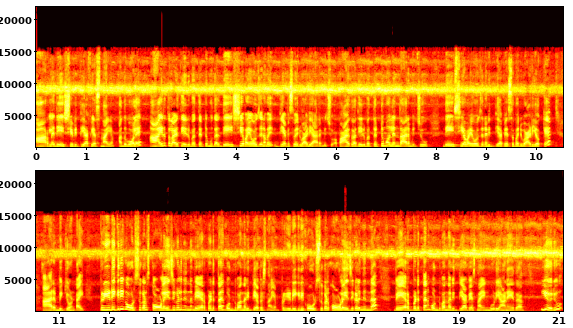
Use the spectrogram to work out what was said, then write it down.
ആറിലെ ദേശീയ വിദ്യാഭ്യാസ നയം. അതുപോലെ ആയിരത്തി തൊള്ളായിരത്തി എഴുപത്തെട്ട് മുതൽ ദേശീയ വയോജന വിദ്യാഭ്യാസ പരിപാടി ആരംഭിച്ചു. അപ്പോൾ ആയിരത്തി തൊള്ളായിരത്തി എഴുപത്തെട്ട് മുതൽ എന്ത് ആരംഭിച്ചു ദേശീയ വയോജന വിദ്യാഭ്യാസ പരിപാടിയൊക്കെ ആരംഭിക്കുകയുണ്ടായി. പ്രീ ഡിഗ്രി കോഴ്സുകൾ കോളേജുകളിൽ നിന്ന് വേർപെടുത്താൻ കൊണ്ടുവന്ന വിദ്യാഭ്യാസ നയം. പ്രീ ഡിഗ്രി കോഴ്സുകൾ കോളേജുകളിൽ നിന്ന് വേർപെടുത്താൻ കൊണ്ടുവന്ന വിദ്യാഭ്യാസ നയം കൂടിയാണ് ഏത്? ഈ ഒരു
